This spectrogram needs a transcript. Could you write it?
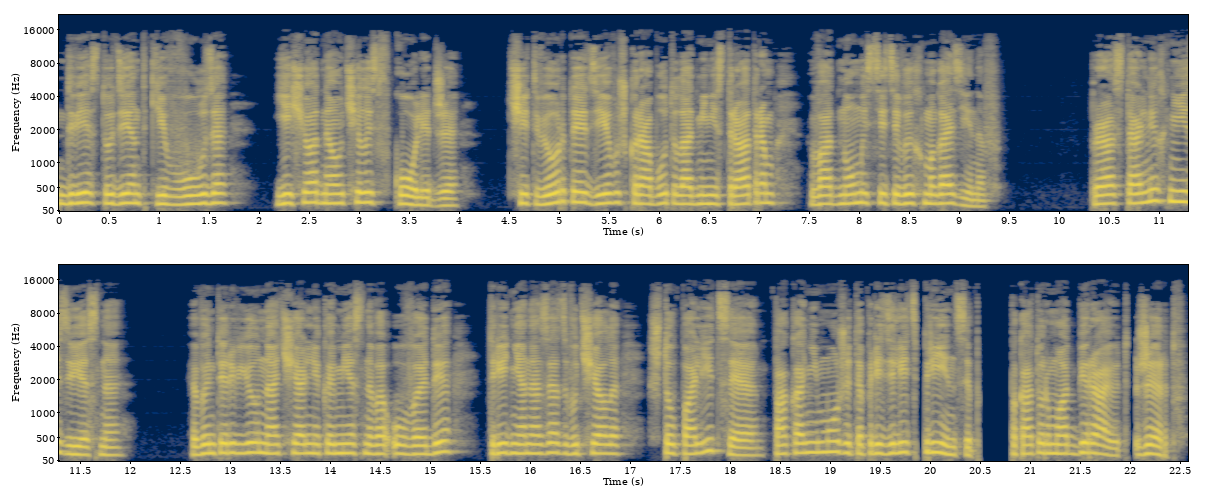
Две студентки вуза, еще одна училась в колледже – Четвертая девушка работала администратором в одном из сетевых магазинов. Про остальных неизвестно. В интервью начальника местного УВД три дня назад звучало, что полиция пока не может определить принцип, по которому отбирают жертв.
